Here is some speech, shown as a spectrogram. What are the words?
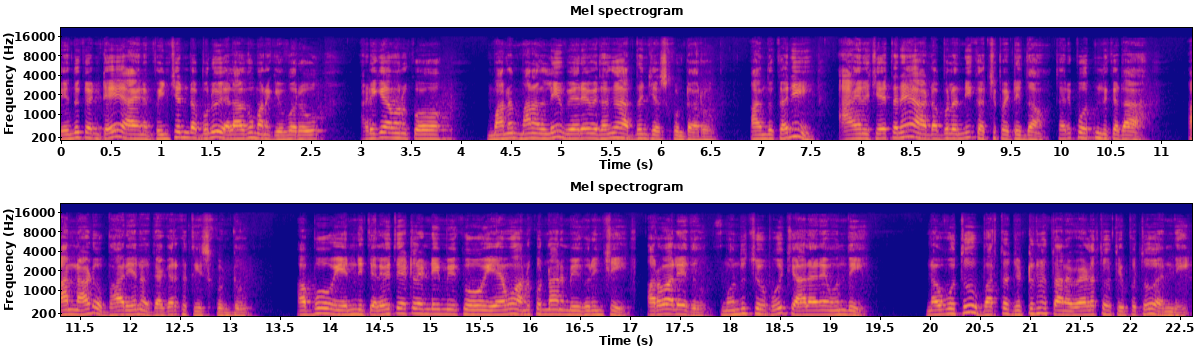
ఎందుకంటే ఆయన పింఛన్ డబ్బులు ఎలాగో మనకి ఇవ్వరు అడిగామనుకో మన మనల్ని వేరే విధంగా అర్థం చేసుకుంటారు. అందుకని ఆయన చేతనే ఆ డబ్బులన్నీ ఖర్చు పెట్టిద్దాం. సరిపోతుంది కదా? అన్నాడు భార్యను దగ్గరకు తీసుకుంటూ. అబ్బో ఎన్ని తెలివితేటలండి మీకు. ఏమో అనుకున్నాను మీ గురించి. పర్వాలేదు. ముందు చూపు చాలానే ఉంది. నవ్వుతూ భర్త జుట్టును తన వేళ్ళతో తిప్పుతూ అంది.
